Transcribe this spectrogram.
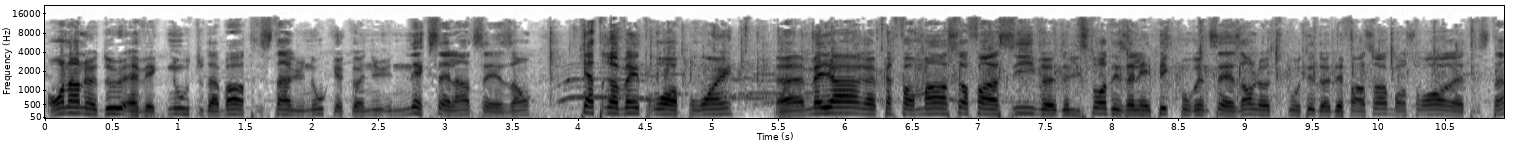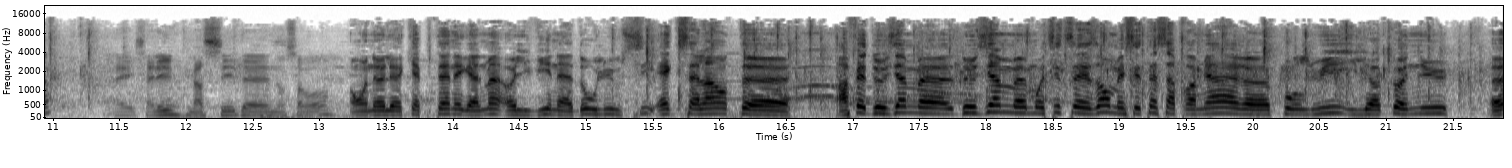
On en a deux avec nous. Tout d'abord, Tristan Luneau qui a connu une excellente saison. 83 points. Euh, meilleure performance offensive de l'histoire des Olympiques pour une saison là, du côté de défenseur. Bonsoir, euh, Tristan. Hey, salut, merci de nous recevoir. On a le capitaine également, Olivier Nadeau, lui aussi excellente. euh, en fait, deuxième euh, deuxième moitié de saison, mais c'était sa première euh, pour lui. Il a connu euh,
